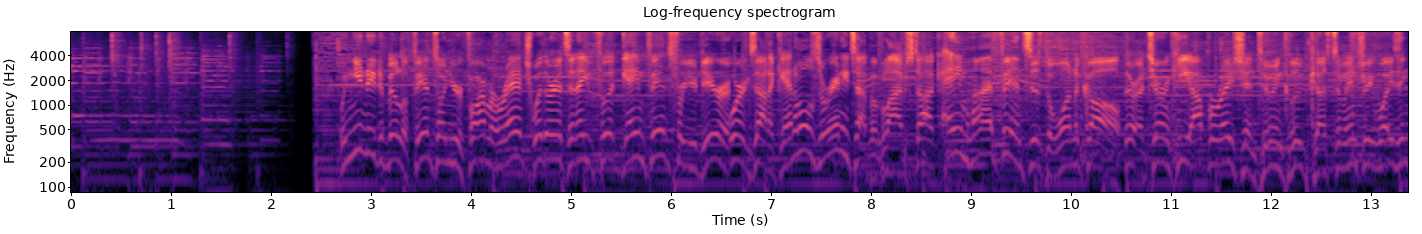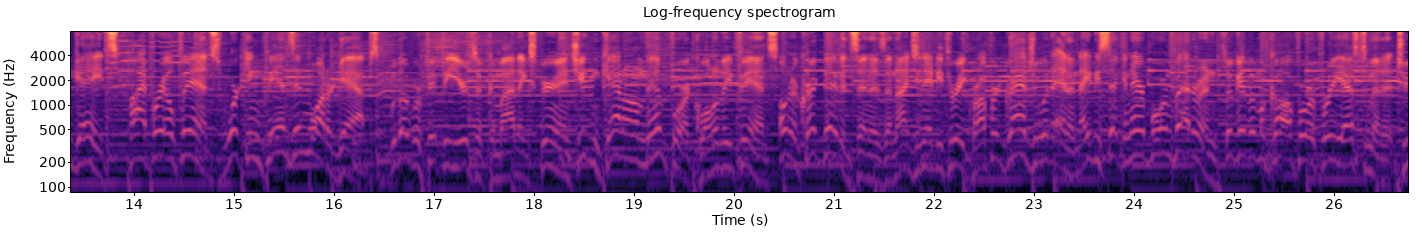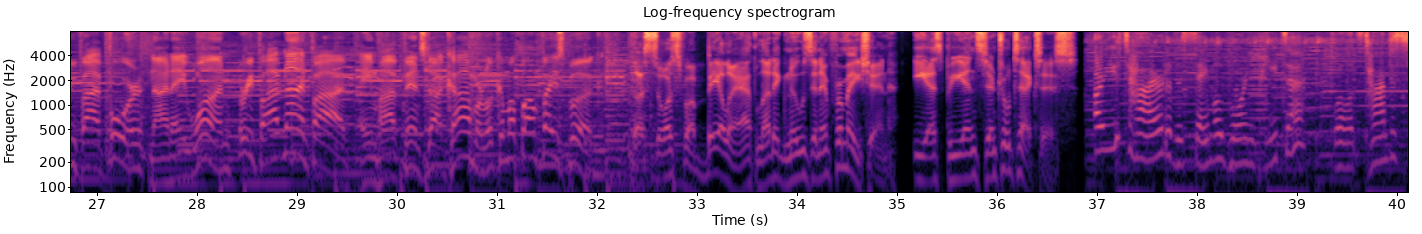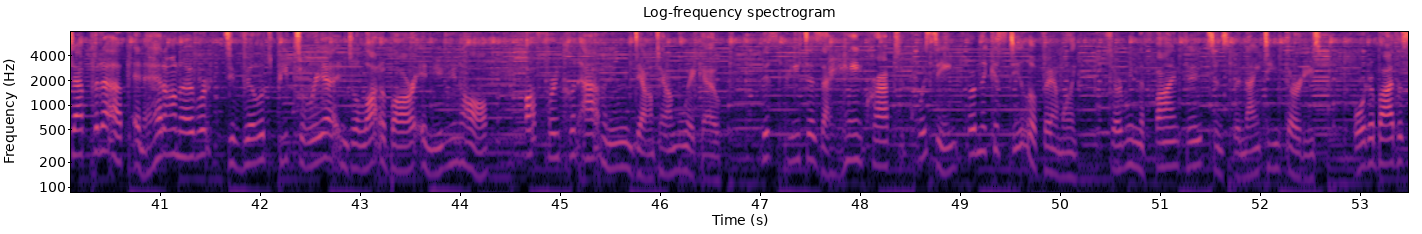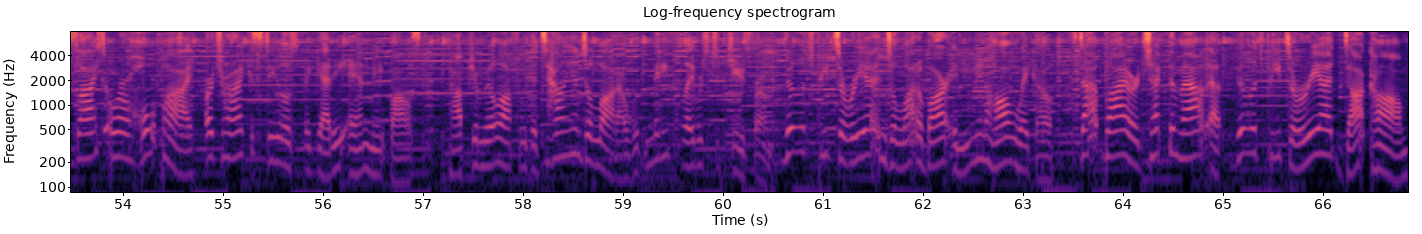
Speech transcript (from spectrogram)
When you need to build a fence on your farm or ranch, whether it's an 8 foot game fence for your deer or exotic animals or any type of livestock, Aim High Fence is the one to call. They're a turnkey operation to include custom entryways and gates, pipe rail fence, working pins, and water gaps. With over 50 years of combined experience, you can count on them for a quality fence. Owner Craig Davidson is a 1983 Crawford graduate and an 82nd Airborne veteran, so give him a call for a free estimate at 254 981 3595. AimHighFence.com or look him up on Facebook. The source for Baylor athletic news and information ESPN Central Texas. Are you tired of the same old boring pizza? Well, it's time to step it up and head on over to Village Pizzeria and Gelato Bar in Union Hall off Franklin Avenue in downtown Waco. This pizza is a handcrafted cuisine from the Castillo family, serving the fine food since the 1930s. Order by the slice or a whole pie, or try Castillo spaghetti and meatballs. Top your meal off with Italian gelato with many flavors to choose from. Village Pizzeria and Gelato Bar in Union Hall, Waco. Stop by or check them out at villagepizzeria.com.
